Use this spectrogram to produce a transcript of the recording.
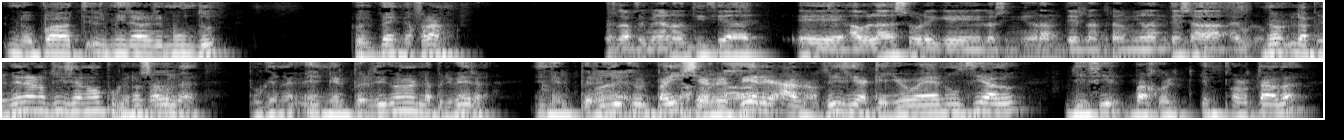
nos va a terminar el mundo. Pues venga, Frank. Pues la primera noticia eh, habla sobre que los inmigrantes, la entrada de inmigrantes a, a Europa. No, la primera noticia no, porque no sabes la, porque en el periódico no es la primera. En el periódico Bueno, El País se portada. refiere a la noticia que yo he anunciado bajo el- en portada,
